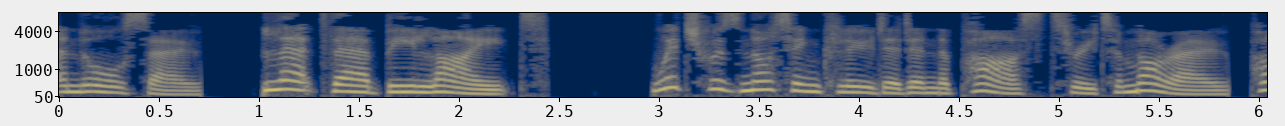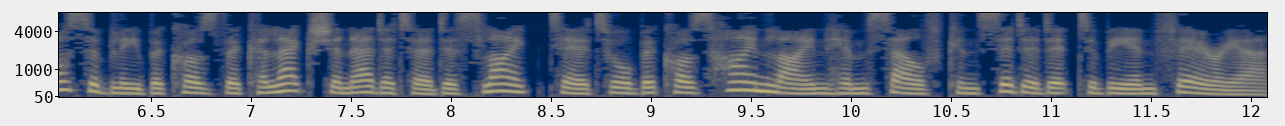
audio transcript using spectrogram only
and also, Let There Be Light, which was not included in the past through tomorrow, possibly because the collection editor disliked it or because Heinlein himself considered it to be inferior.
